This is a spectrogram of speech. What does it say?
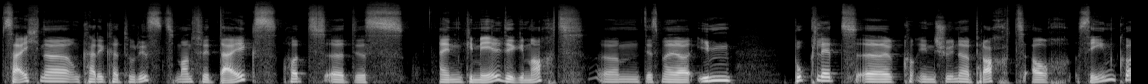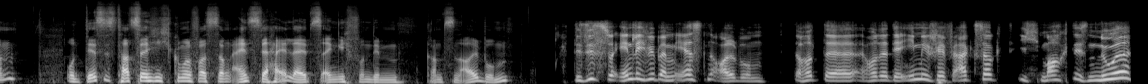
Zeichner und Karikaturist Manfred Dykes hat äh, das ein Gemälde gemacht, ähm, das man ja im Booklet äh, in schöner Pracht auch sehen kann. Und das ist tatsächlich, kann man fast sagen, eins der Highlights eigentlich von dem ganzen Album. Das ist so ähnlich wie beim ersten Album da hat der, hat der EMI-Chef auch gesagt, ich mache das nur,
